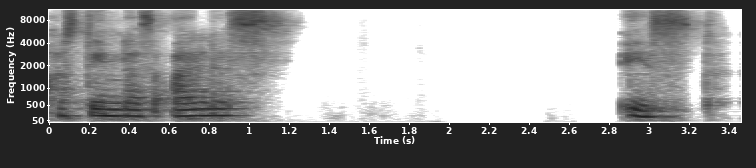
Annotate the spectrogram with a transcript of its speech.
aus dem das alles ist.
